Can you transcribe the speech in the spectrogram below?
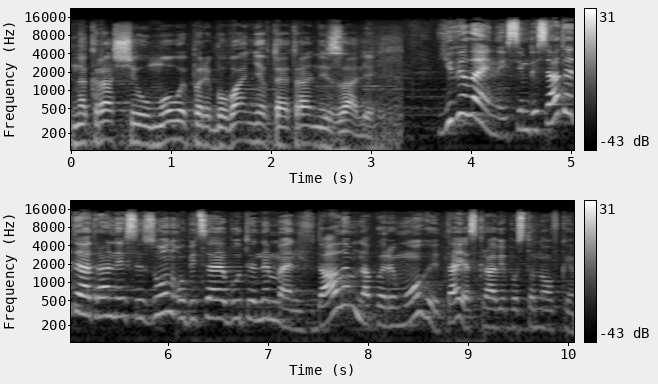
на кращі умови перебування в театральній залі. Ювілейний 70-й театральний сезон обіцяє бути не менш вдалим на перемоги та яскраві постановки.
